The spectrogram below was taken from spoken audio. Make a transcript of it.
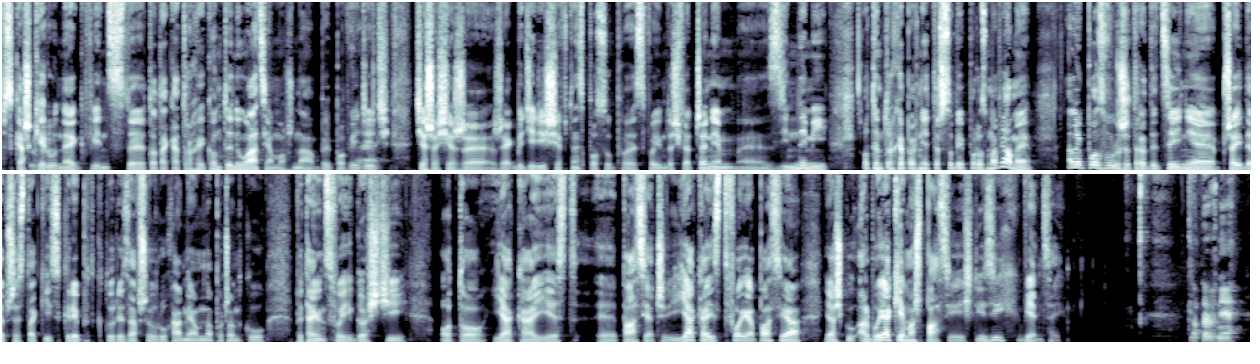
wskaż mhm. kierunek, więc e, to taka trochę kontynuacja, można by powiedzieć. Tak. Cieszę się, że, że jakby dzielisz się w ten sposób e, swoim doświadczeniem e, z innymi. O tym trochę pewnie też sobie porozmawiamy, ale pozwól, że tradycyjnie przejdę przez taki skrypt, który zawsze uruchamiam na początku, pytając swoich gości o to, jaka jest pasja, czyli jaka jest Twoja pasja, Jaśku, albo jakie masz pasje, jeśli jest ich więcej. No pewnie.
